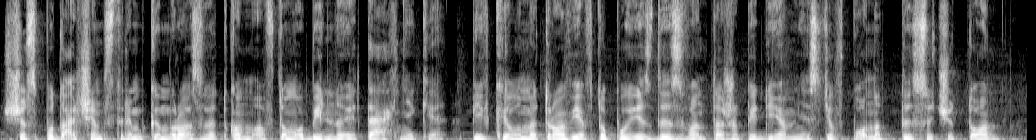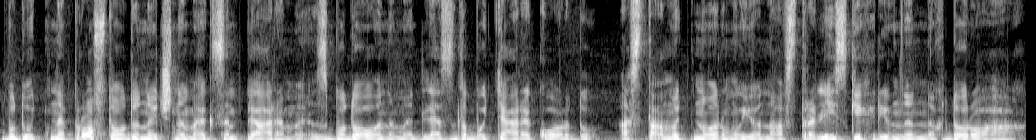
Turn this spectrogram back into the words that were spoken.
що з подальшим стрімким розвитком автомобільної техніки півкілометрові автопоїзди з вантажопідйомністю в понад тисячу тонн будуть не просто одиничними екземплярами, збудованими для здобуття рекорду, а стануть нормою на австралійських рівнинних дорогах.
